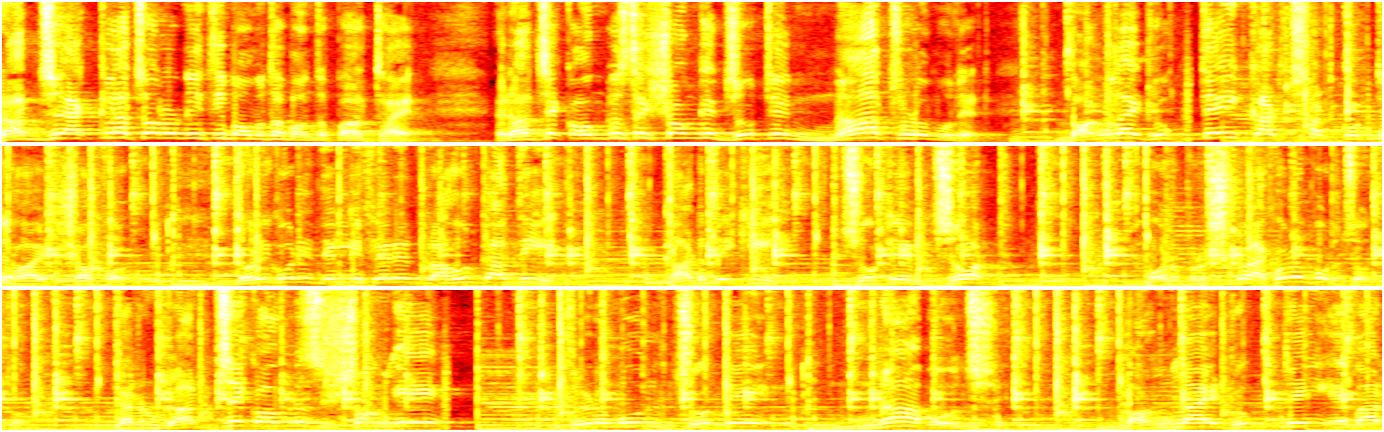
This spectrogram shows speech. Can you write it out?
রাজ্যে একলা চলো নীতি মমতা বন্দ্যোপাধ্যায়। রাজ্যে কংগ্রেসের সঙ্গে জোটে না তৃণমূলের। বাংলায় ঢুকতেই কাটছাট করতে হয় সফর তড়িঘড়ি দিল্লি ফেরেন রাহুল গান্ধী। কাটবে কি জোটের জট? বড় প্রশ্ন এখনও পর্যন্ত। কারণ রাজ্যে কংগ্রেসের সঙ্গে তৃণমূল জোটে না বলছে। বাংলায় ঢুকতেই এবার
